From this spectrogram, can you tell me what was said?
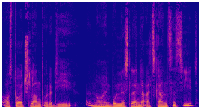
Ostdeutschland oder die neuen Bundesländer als Ganzes sieht.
